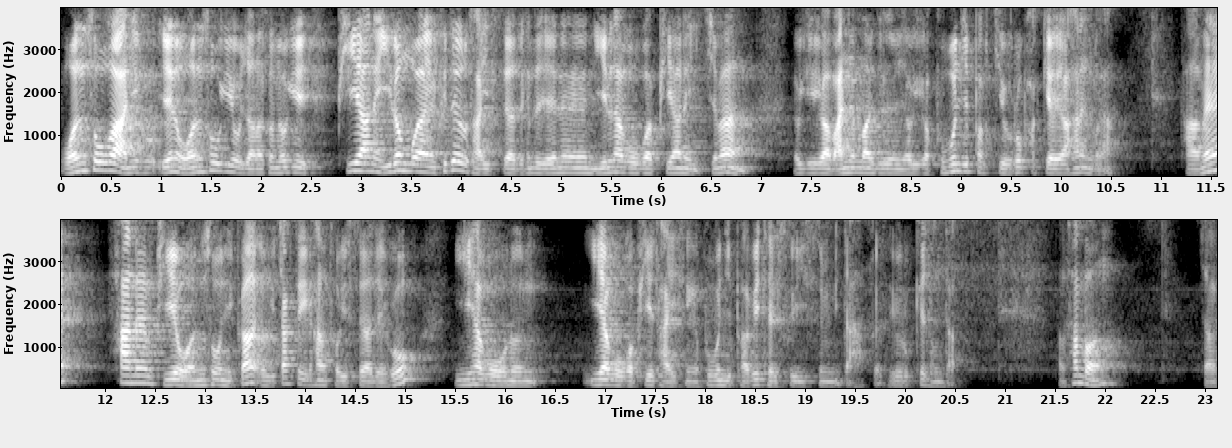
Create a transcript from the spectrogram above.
원소가 아니고 얘는 원소 기호잖아. 그럼 여기 B 안에 이런 모양이 그대로 다 있어야 돼. 근데 얘는 1하고 5가 B 안에 있지만 여기가 맞는 말이 되려면 여기가 부분 집합 기호로 바뀌어야 하는 거야. 다음에 4는 B의 원소니까 여기 짝대기가 하나 더 있어야 되고 2하고 5는 2하고 5가 B에 다 있으니까 부분 집합이 될 수 있습니다. 그래서 이렇게 정답. 다음 3번. 자,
